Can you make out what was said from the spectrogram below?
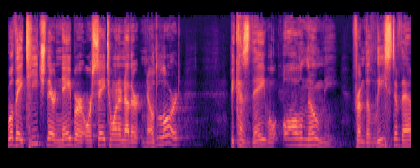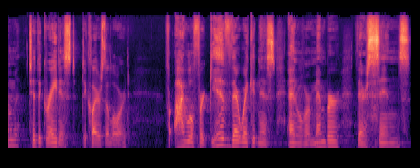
will they teach their neighbor or say to one another, Know the Lord, because they will all know me, from the least of them to the greatest, declares the Lord. For I will forgive their wickedness and will remember their sins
